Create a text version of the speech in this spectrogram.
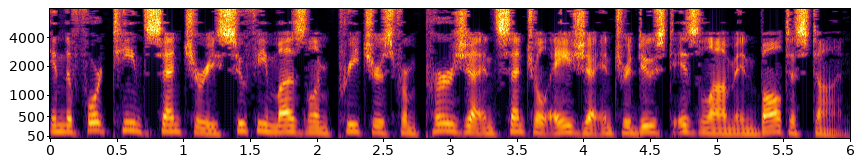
in the 14th century Sufi Muslim preachers from Persia and Central Asia introduced Islam in Baltistan.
